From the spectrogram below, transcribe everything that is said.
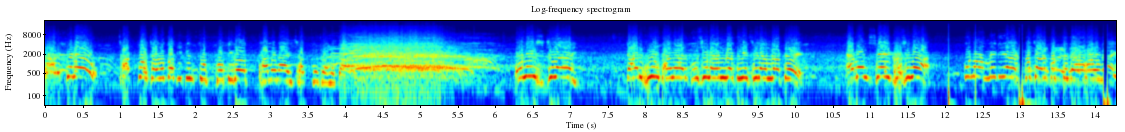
তারপরেও ছাত্র জনতাকে কিন্তু প্রতিরোধ থামে নাই ছাত্র জনতা। উনিশ জুলাই কারফিউ ভাঙার ঘোষণা আমরা দিয়েছিলাম রাতে এবং সেই ঘোষণা কোন মিডিয়ার প্রচার করতে দেওয়া হয় নাই।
